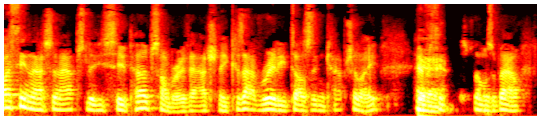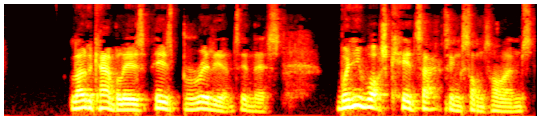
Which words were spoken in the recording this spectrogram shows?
i think that's an absolutely superb summary of it actually because that really does encapsulate everything yeah. this film's about lola campbell is is brilliant in this when you watch kids acting sometimes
